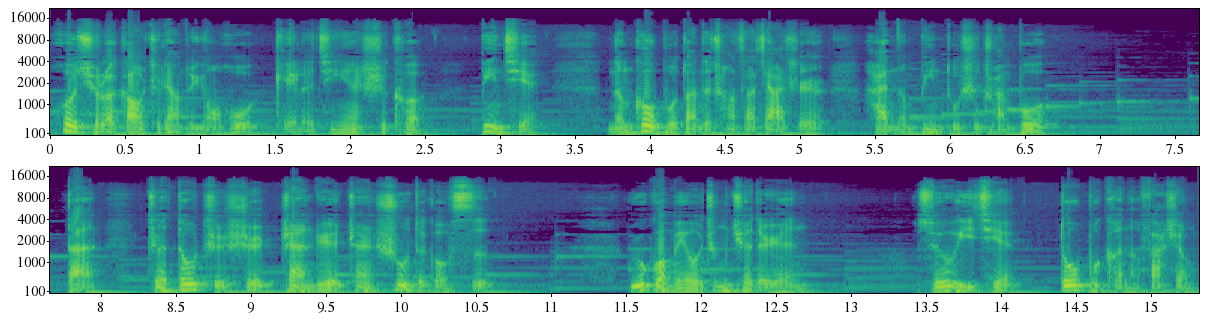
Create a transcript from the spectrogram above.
获取了高质量的用户，给了经验时刻，并且能够不断的创造价值，还能病毒式传播，但这都只是战略战术的构思。如果没有正确的人，所有一切都不可能发生。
